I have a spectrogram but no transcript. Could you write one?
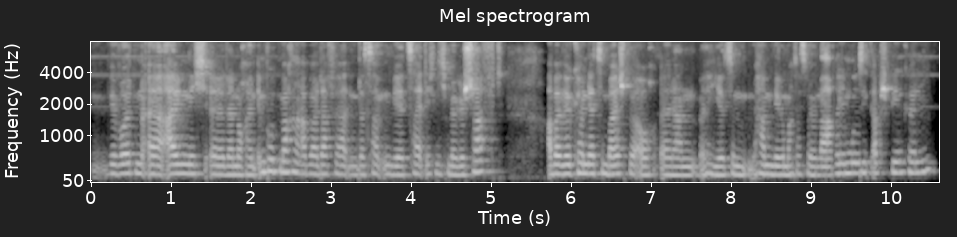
wir wollten äh, eigentlich äh, dann noch einen Input machen, aber dafür hatten, das hatten wir zeitlich nicht mehr geschafft. Aber wir können ja zum Beispiel auch äh, dann hier zum, haben wir gemacht, dass wir Mario-Musik abspielen können.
